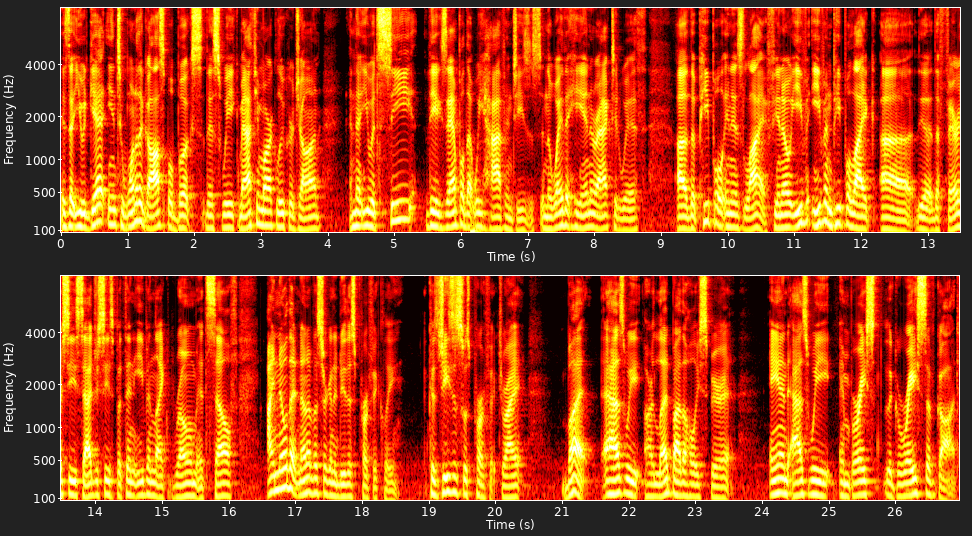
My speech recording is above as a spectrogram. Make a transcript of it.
is that you would get into one of the gospel books this week, Matthew, Mark, Luke, or John, and that you would see the example that we have in Jesus and the way that he interacted with uh, the people in his life. You know, even even people like uh, the the Pharisees, Sadducees, but then even like Rome itself. I know that none of us are going to do this perfectly because Jesus was perfect, right? But as we are led by the Holy Spirit and as we embrace the grace of God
